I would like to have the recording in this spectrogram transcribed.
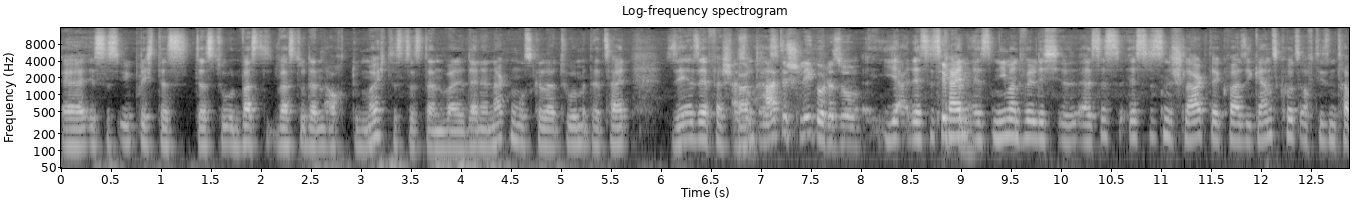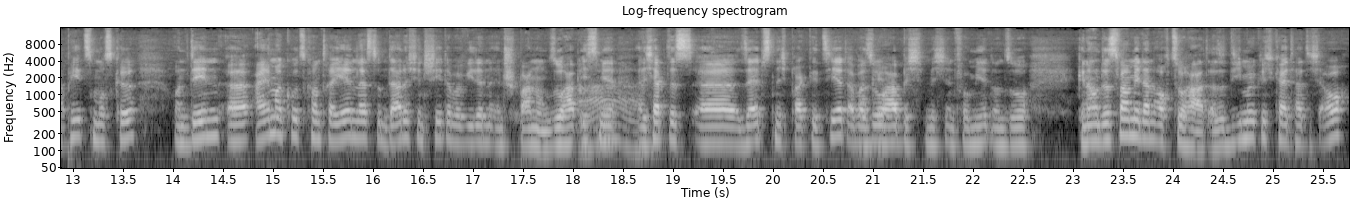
äh, ist es üblich, dass, dass du, und was, was du dann auch, du möchtest es dann, weil deine Nackenmuskulatur mit der Zeit sehr, sehr verspannt also ist. harte Schläge oder so? Ja, das ist Tippen. kein, es, niemand will dich, es ist, es ist ein Schlag, der quasi ganz kurz auf diesen Trapezmuskel und den äh, einmal kurz kontrahieren lässt und dadurch entsteht aber wieder eine Entspannung. So habe ich es ah. mir, also ich habe das äh, selbst nicht praktiziert, aber okay. so habe ich mich informiert und so Genau, das war mir dann auch zu hart. Also die Möglichkeit hatte ich auch.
